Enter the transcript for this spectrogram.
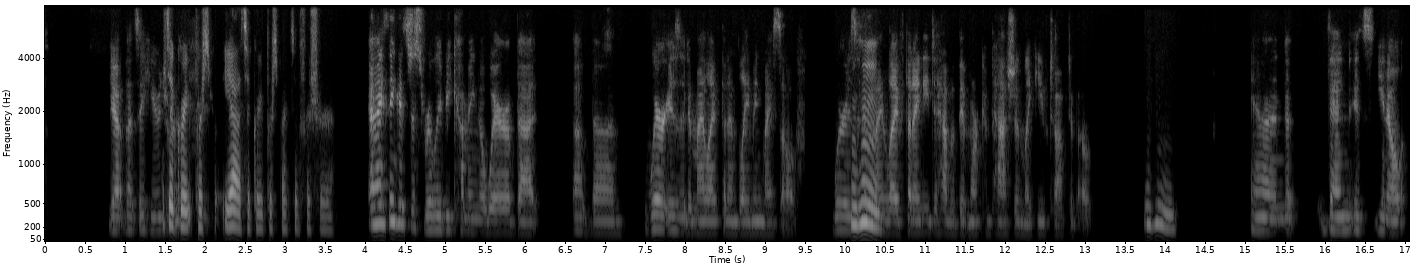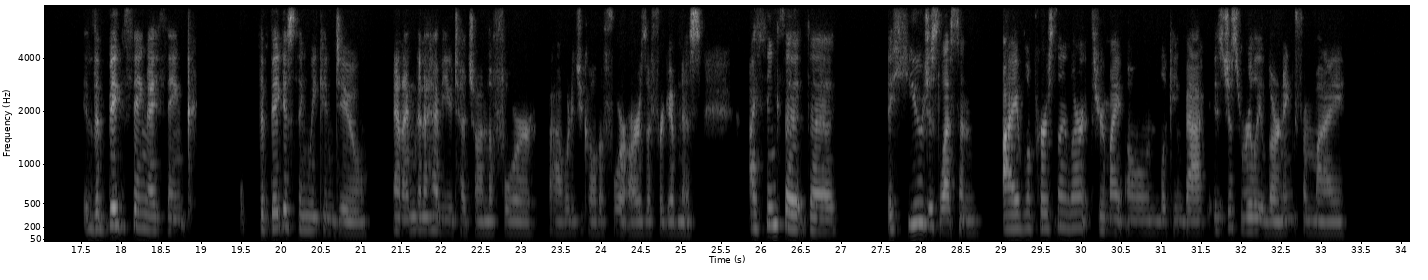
Yeah, that's a huge. It's a great perspective. Yeah, it's a great perspective for sure. And I think it's just really becoming aware of that, of the where is it in my life that I'm blaming myself? Where is mm-hmm. it in mm-hmm. my life that I need to have a bit more compassion, like you've talked about? Mm-hmm. And then it's you know, the big thing I think, the biggest thing we can do, and I'm going to have you touch on the four. Uh, what did you call the four R's of forgiveness? I think that the the hugest lesson I've personally learned through my own looking back is just really learning from my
